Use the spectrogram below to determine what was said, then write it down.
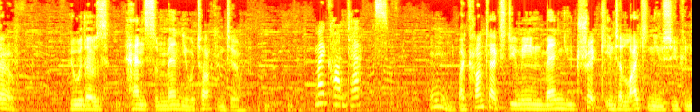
So, who were those handsome men you were talking to? My contacts. Mm, by contacts, do you mean men you trick into liking you so you can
